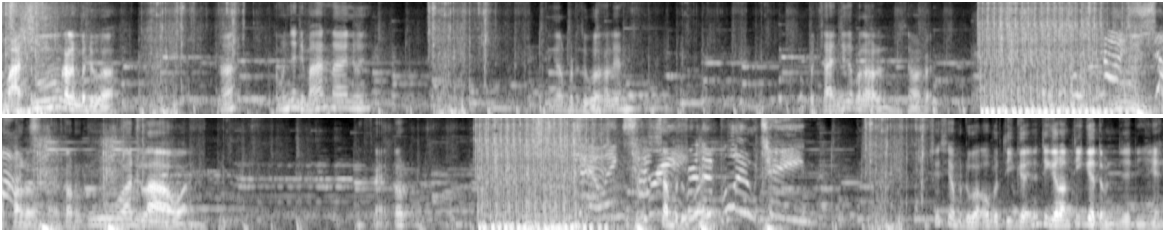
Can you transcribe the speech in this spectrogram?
Macem-macem kalian berdua. Hah? Temennya di mana ini? Tinggal berdua kalian. Gue pecahin juga pala kalian sama Pak. Hmm, apa lo? Vektor gua dilawan. Vektor Bisa berdua ya? siapa berdua? Oh bertiga. Ini tiga lawan tiga temen jadinya ya.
